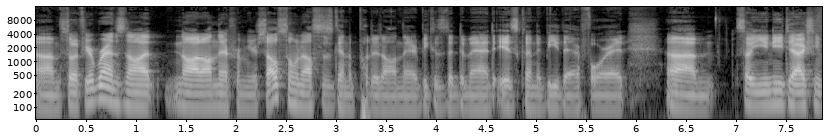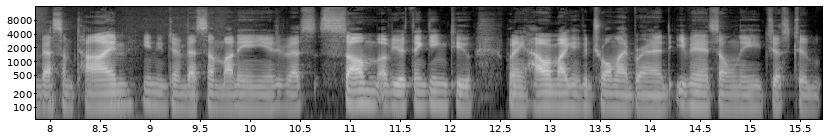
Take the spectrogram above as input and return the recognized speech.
Um, so if your brand's not not on there from yourself someone else is going to put it on there because the demand is going to be there for it. Um, so you need to actually invest some time you need to invest some money and you need to invest some of your thinking to putting how am i going to control my brand even if it's only just to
